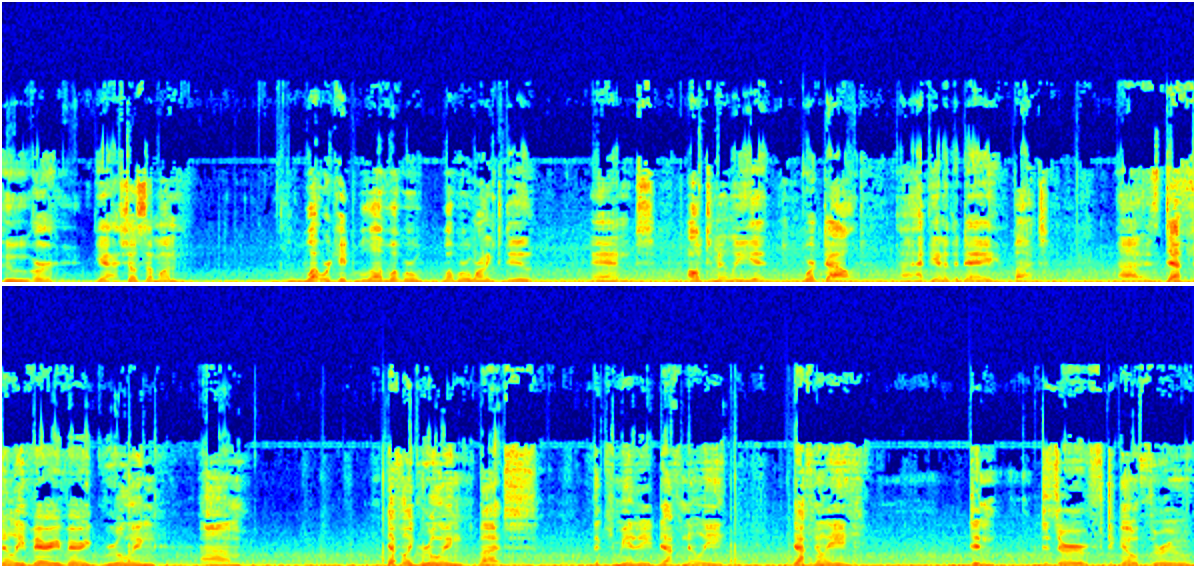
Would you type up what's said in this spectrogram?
who, or yeah, show someone what we're capable of, what we're what we're wanting to do, and ultimately it worked out uh, at the end of the day. But uh, it's definitely very very grueling, um, definitely grueling, but the community definitely definitely didn't deserve to go through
